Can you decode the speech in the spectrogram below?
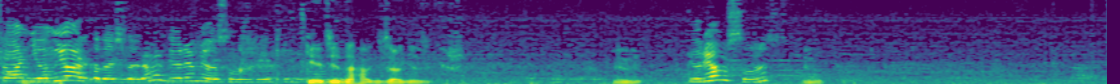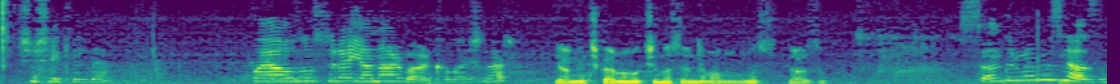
Şu an yanıyor arkadaşlar ama göremiyorsunuz büyük ihtimalle. Gece daha güzel gözükür. Evet, Görüyor musunuz? evet. Şu şekilde. Bayağı uzun süre yanar bu arkadaşlar. Yangın çıkarmamak için nasıl önlem almamız lazım? Söndürmemiz lazım.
